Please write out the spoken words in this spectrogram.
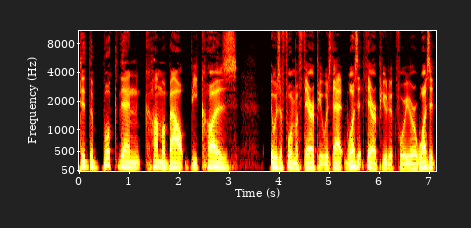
did the book then come about because it was a form of therapy? Was that was it therapeutic for you, or was it?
